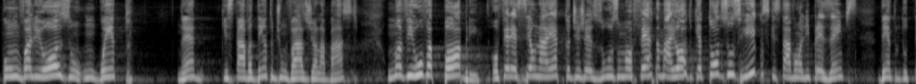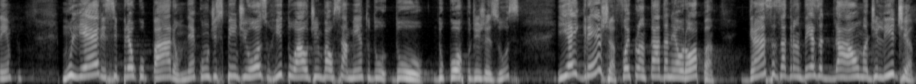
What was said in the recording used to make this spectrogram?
com um valioso unguento, né, que estava dentro de um vaso de alabastro. Uma viúva pobre ofereceu na época de Jesus uma oferta maior do que todos os ricos que estavam ali presentes dentro do templo. Mulheres se preocuparam né, com o dispendioso ritual de embalsamento do, do, do corpo de Jesus. E a igreja foi plantada na Europa, graças à grandeza da alma de Lídia,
